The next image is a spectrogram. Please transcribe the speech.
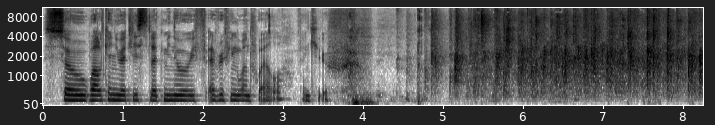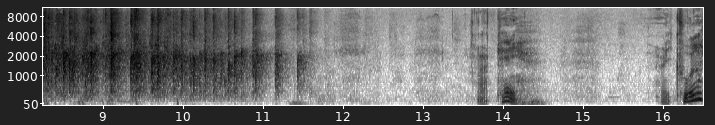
So, well, can you at least let me know if everything went well? Thank you. Okay, very cool.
